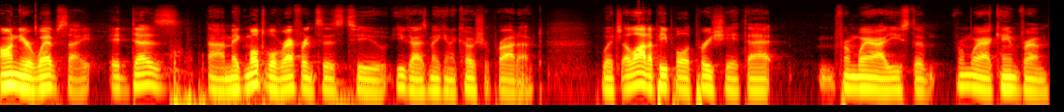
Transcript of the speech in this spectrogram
on your website, it does uh, make multiple references to you guys making a kosher product, which a lot of people appreciate that from where I used to, from where I came from.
